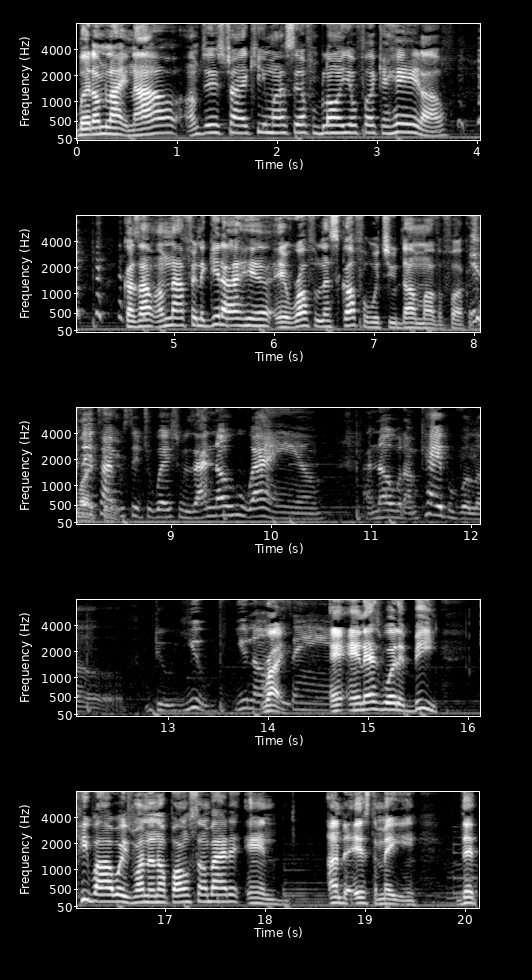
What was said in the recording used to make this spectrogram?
But I'm like, nah, I'm just trying to keep myself from blowing your fucking head off. Cause I'm, I'm not finna get out here and ruffle and scuffle with you dumb motherfuckers it's like that type that. of situation. Was I know who I am. I know what I'm capable of. Do you? You know what right. I'm saying? And, and that's what it be. People always running up on somebody and underestimating that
